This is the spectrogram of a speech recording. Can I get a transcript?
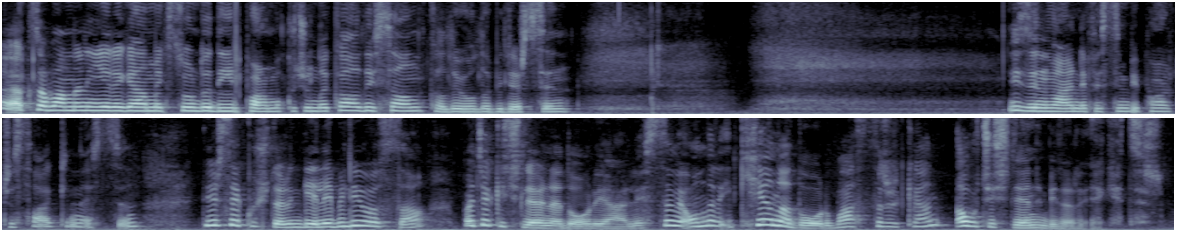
Ayak tabanların yere gelmek zorunda değil. Parmak ucunda kaldıysan kalıyor olabilirsin. İzin ver nefesin bir parça sakinleşsin. Dirsek uçların gelebiliyorsa bacak içlerine doğru yerleşsin ve onları iki yana doğru bastırırken avuç içlerini bir araya getir.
